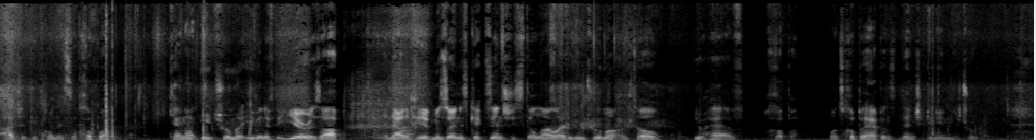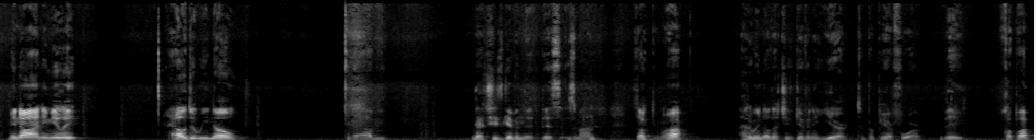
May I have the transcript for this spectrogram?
ad shetikones lechuppah cannot eat truma even if the year is up, and now the chiyuv mazonis kicks in. She's still not allowed to eat truma until you have chuppah. Once chuppah happens, then she can eat the truma. Mina animili. How do we know um, that she's given the, this zman? How do we know that she's given a year to prepare for the chuppah?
